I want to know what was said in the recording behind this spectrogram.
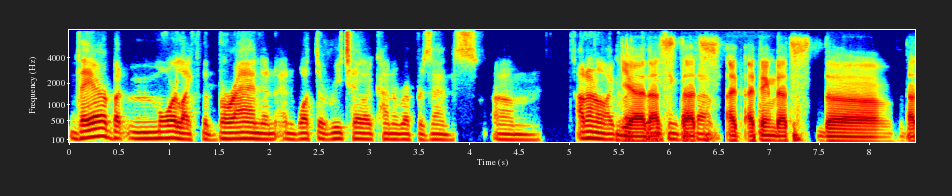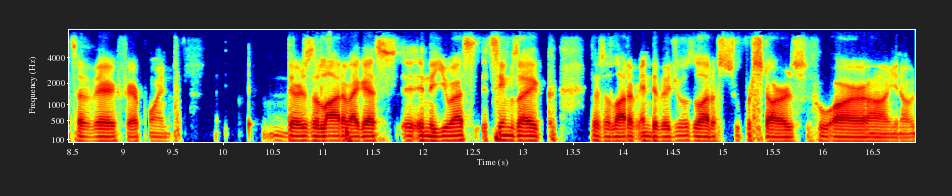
there, but more like the brand and, and what the retailer kind of represents. Um, I don't know. Like, yeah, that's that's. That? I, I think that's the that's a very fair point there's a lot of i guess in the us it seems like there's a lot of individuals a lot of superstars who are uh, you know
